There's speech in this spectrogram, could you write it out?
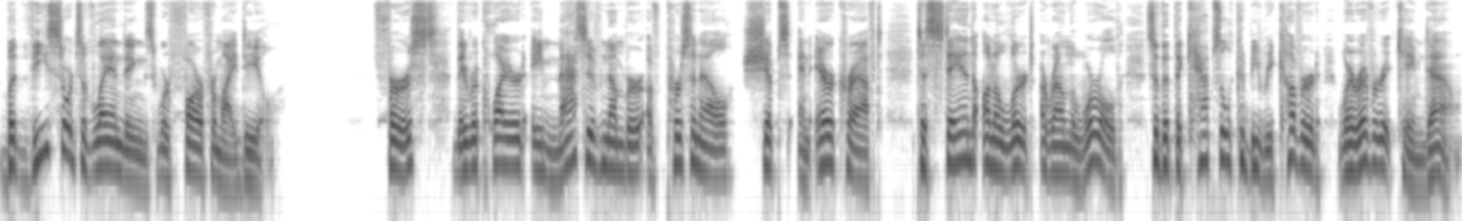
But these sorts of landings were far from ideal. First, they required a massive number of personnel, ships, and aircraft to stand on alert around the world so that the capsule could be recovered wherever it came down.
